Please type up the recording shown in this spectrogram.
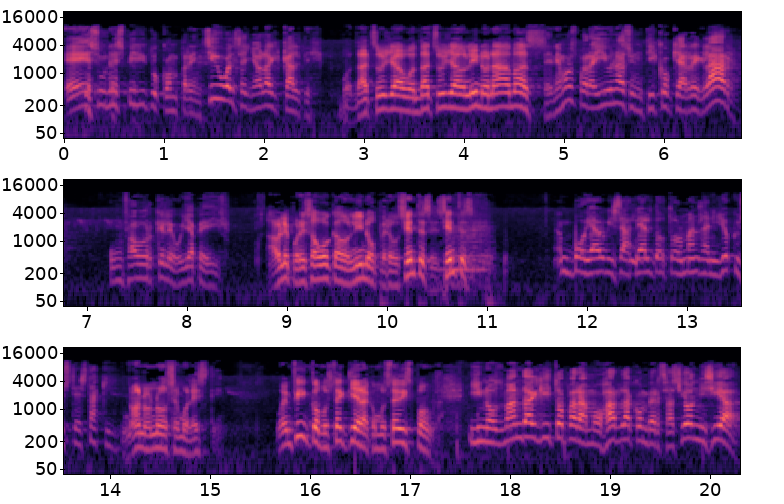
Es un espíritu comprensivo el señor alcalde. Bondad suya, bondad suya, don Lino, nada más. Tenemos por ahí un asuntico que arreglar. Un favor que le voy a pedir. Hable por esa boca, don Lino, pero siéntese, siéntese. Voy a avisarle al doctor Manzanillo que usted está aquí. No, no, no se moleste. O en fin, como usted quiera, como usted disponga. Y nos manda algo para mojar la conversación, mi tía.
